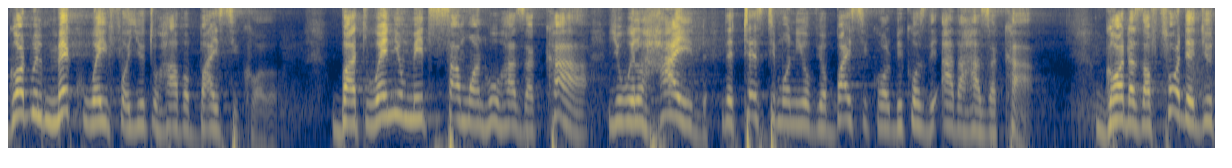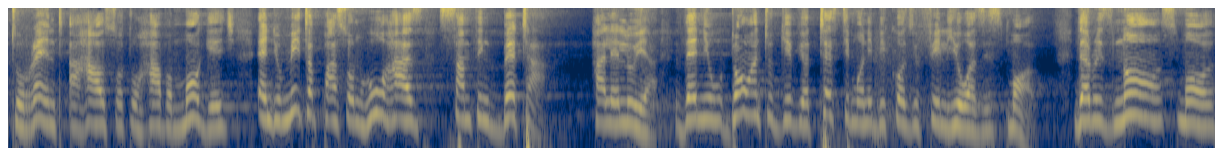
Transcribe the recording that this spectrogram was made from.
God will make way for you to have a bicycle. But when you meet someone who has a car, you will hide the testimony of your bicycle because the other has a car. God has afforded you to rent a house or to have a mortgage, and you meet a person who has something better. Hallelujah. Then you don't want to give your testimony because you feel yours is small. There is no small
